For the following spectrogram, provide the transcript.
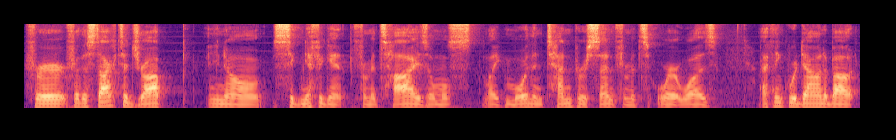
for for the stock to drop you know, significant from its highs, almost like more than 10% from its where it was. I think we're down about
